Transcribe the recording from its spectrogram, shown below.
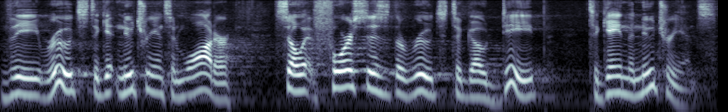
the roots to get nutrients and water. So it forces the roots to go deep to gain the nutrients.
